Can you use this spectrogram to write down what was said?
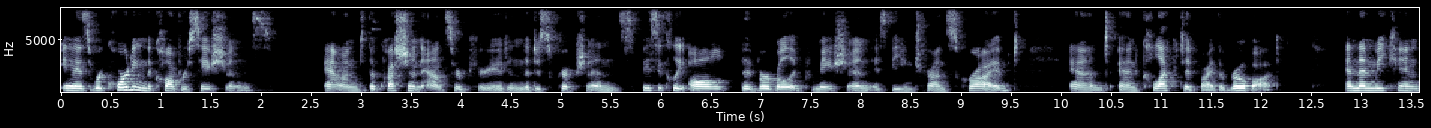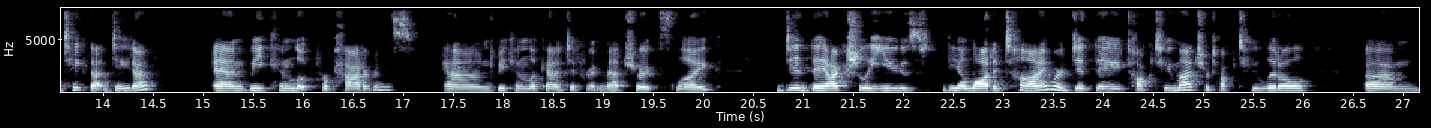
is recording the conversations and the question and answer period and the descriptions. Basically all the verbal information is being transcribed and and collected by the robot. And then we can take that data and we can look for patterns and we can look at different metrics like did they actually use the allotted time or did they talk too much or talk too little? Um,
